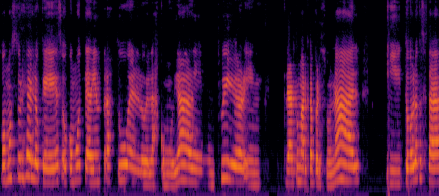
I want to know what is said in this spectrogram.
cómo surge lo que es o cómo te adentras tú en lo de las comunidades, en Twitter, en crear tu marca personal y todo lo que se está,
